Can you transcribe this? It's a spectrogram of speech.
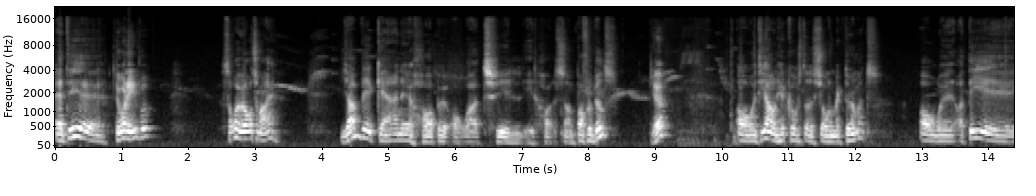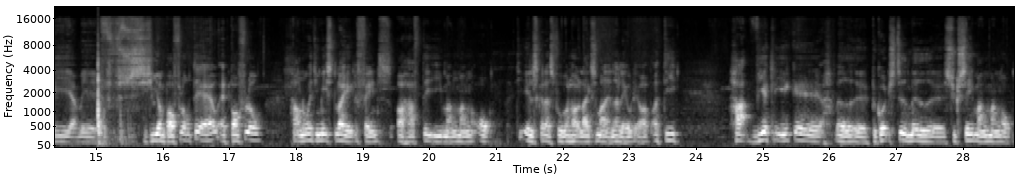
Er det... Øh, Det var det ene bud. Så rører vi over til mig. Jeg vil gerne hoppe over til et hold som Buffalo Bills. Ja. Og de har jo en head coach, der hedder Sean McDermott. Og, øh, og det, øh, jeg vil sige om Buffalo, det er jo, at Buffalo har jo nogle af de mest loyale fans, og har haft det i mange, mange år. De elsker deres fodboldhold, der er ikke så meget andet at lave det op. Og de har virkelig ikke øh, været øh, begunstiget med øh, succes i mange, mange år.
